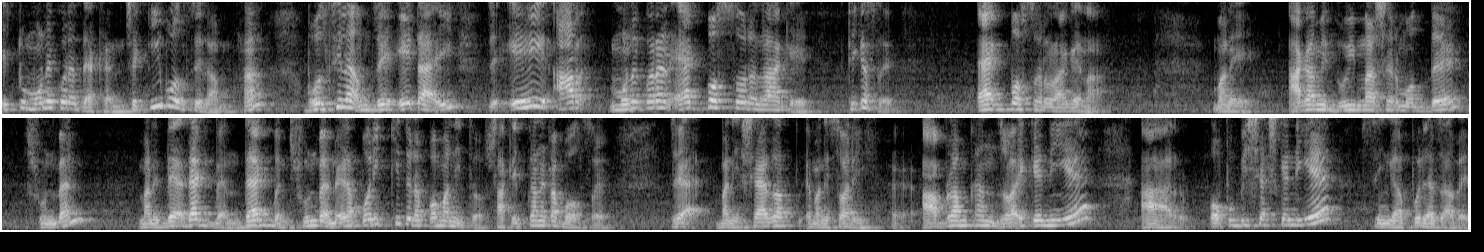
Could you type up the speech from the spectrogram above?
একটু মনে করে দেখেন যে কি বলছিলাম হ্যাঁ? বলছিলাম যে এটাই যে এই আর মনে করেন এক বছরের আগে, ঠিক আছে? এক বছরের আগে না মানে আগামী দুই মাসের মধ্যে, শুনবেন মানে দেখবেন দেখবেন, শুনবেন, এটা পরীক্ষিত, এটা প্রমাণিত। শাকিব খান এটা বলছে যে মানে শেহজাদ মানে সরি আবরাম খান জয়কে নিয়ে আর অপু বিশ্বাসকে নিয়ে সিঙ্গাপুরে যাবে,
